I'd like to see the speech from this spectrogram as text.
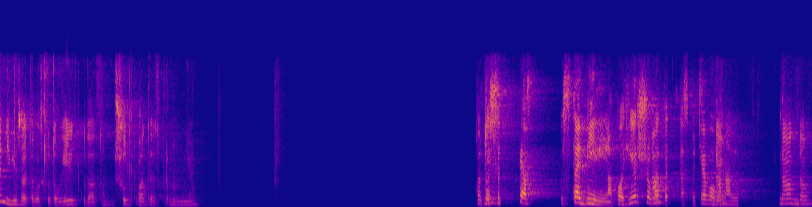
Я не вижу этого, что-то уедет куда-то. Шут падает прямо на меня. Тобто Ну. ситуація стабільна, погіршуватися суттєво Да. вона не Да, да.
